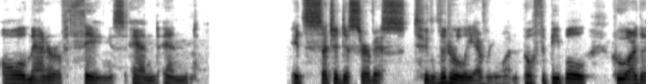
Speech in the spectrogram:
all manner of things. And and it's such a disservice to literally everyone both the people who are the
